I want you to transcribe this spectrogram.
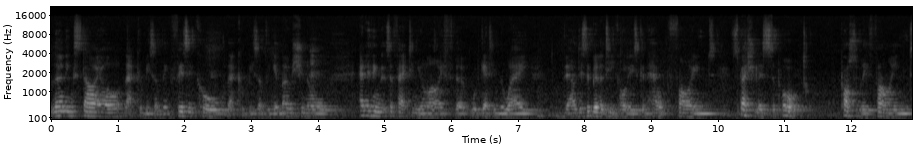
learning style, that could be something physical, that could be something emotional, anything that's affecting your life that would get in the way. Our disability colleagues can help find specialist support, possibly find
